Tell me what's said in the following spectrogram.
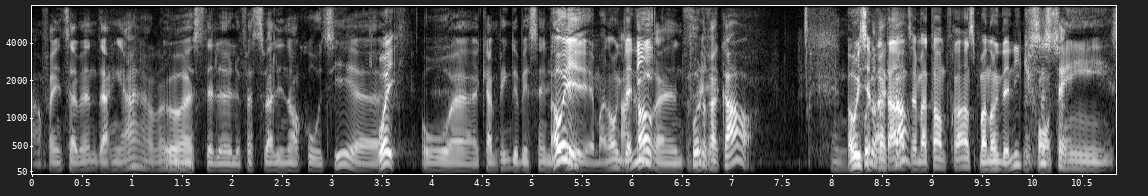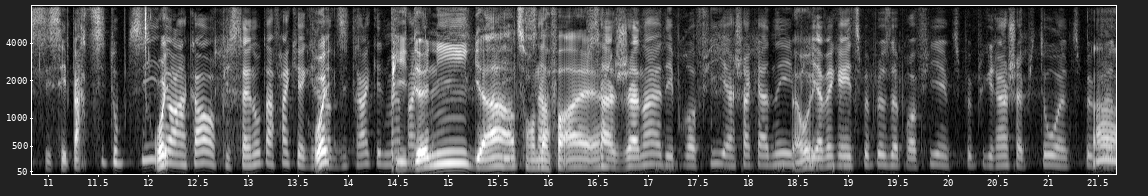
en fin de semaine dernière, c'était le, le Festival des Nord-Côtiers euh, Oui. au camping de Baie-Saint-Lucie. Ah oui, mon oncle Denis. Encore une foule record. Ah oui, c'est ma tante, c'est ma tante France, mon oncle Denis qui font ça. c'est parti tout petit Oui. là, encore. Puis c'est une autre affaire qui a Oui. grandi tranquillement. Puis. Denis garde son ça- affaire. Ça génère des profits à chaque année. Ben puis oui. avec un petit peu plus de profits, un petit peu plus grand chapiteau, un petit peu Ah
